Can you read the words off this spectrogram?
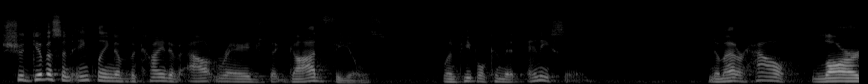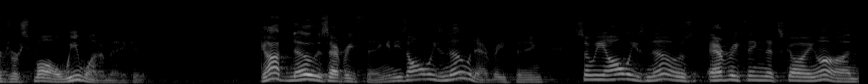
should give us an inkling of the kind of outrage that God feels when people commit any sin, no matter how large or small we want to make it. God knows everything, and He's always known everything, so He always knows everything that's going on,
